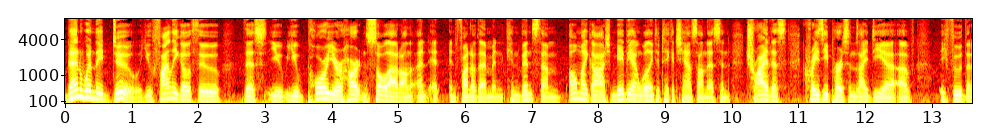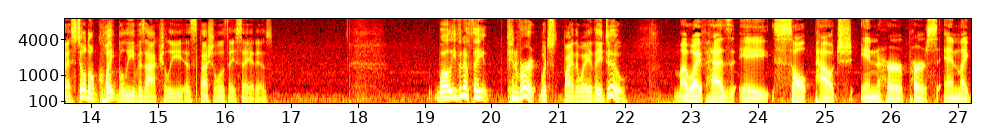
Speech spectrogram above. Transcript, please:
Then when they do, you finally go through this. You you pour your heart and soul out on in, in front of them and convince them. Oh my gosh, maybe I'm willing to take a chance on this and try this crazy person's idea of a food that I still don't quite believe is actually as special as they say it is. Well, even if they convert, which by the way they do, My wife has a salt pouch in her purse and like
